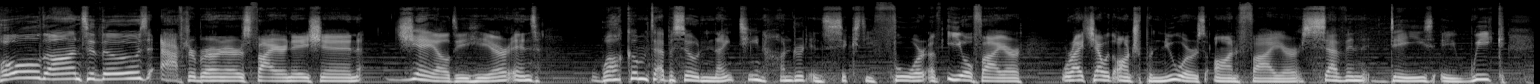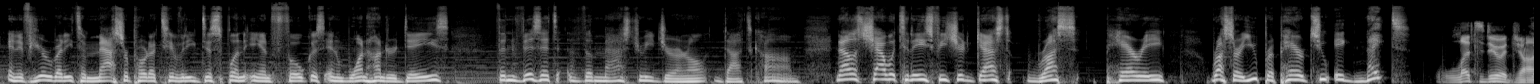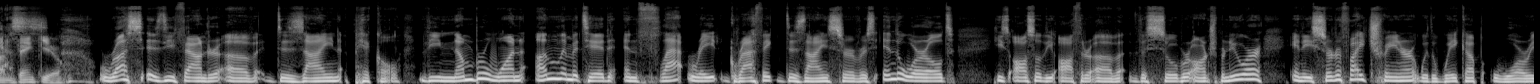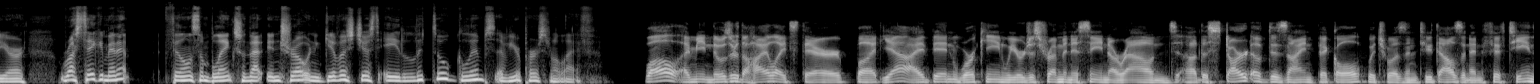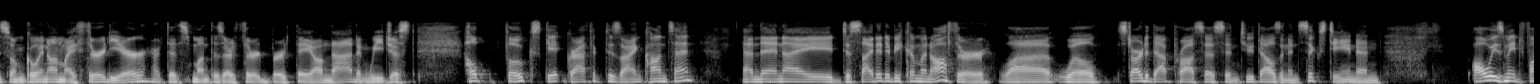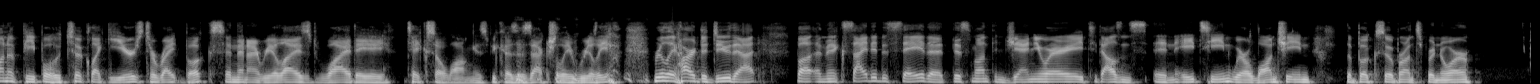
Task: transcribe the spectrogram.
Hold on to those afterburners, Fire Nation. JLD here, and welcome to episode 1964 of EO Fire, where I chat with entrepreneurs on fire seven days a week. And if you're ready to master productivity, discipline, and focus in 100 days, then visit themasteryjournal.com. Now let's chat with today's featured guest, Russ Perry. Russ, are you prepared to ignite? Let's do it, John. Yes. Thank you. Russ is the founder of Design Pickle, the number one unlimited and flat rate graphic design service in the world. He's also the author of The Sober Entrepreneur and a certified trainer with Wake Up Warrior. Russ, take a minute, fill in some blanks from that intro, and give us just a little glimpse of your personal life. Well, I mean, those are the highlights there. But yeah, I've been working. We were just reminiscing around uh, the start of Design Pickle, which was in 2015. So I'm going on my third year. This month is our third birthday on that. And we just help folks get graphic design content. And then I decided to become an author. Uh, well, started that process in 2016. And always made fun of people who took like years to write books and then i realized why they take so long is because it's actually really really hard to do that. But i'm excited to say that this month in january 2018 we're launching the book sober entrepreneur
